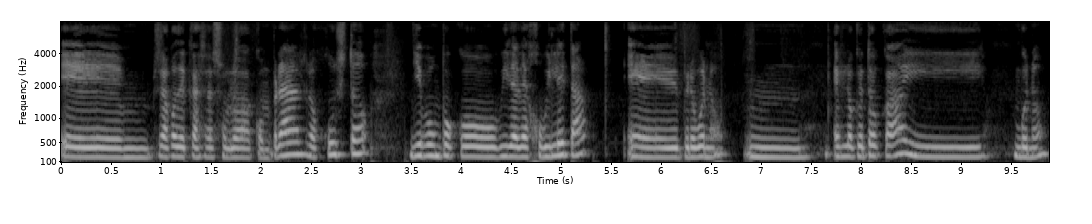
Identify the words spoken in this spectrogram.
Eh, salgo de casa solo a comprar, lo justo. Llevo un poco vida de jubileta. Eh, pero bueno, mm, es lo que toca y bueno,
